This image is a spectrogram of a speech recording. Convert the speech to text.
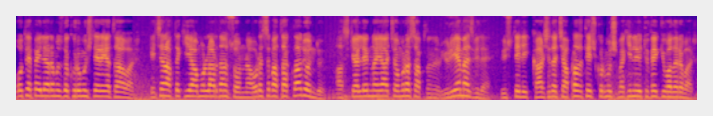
o tepeyle aramızda kurumuş dere yatağı var. Geçen haftaki yağmurlardan sonra orası bataklığa döndü. Askerlerin ayağı çamura saplanır, yürüyemez bile. Üstelik karşıda çapraz ateş kurmuş makineli tüfek yuvaları var.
